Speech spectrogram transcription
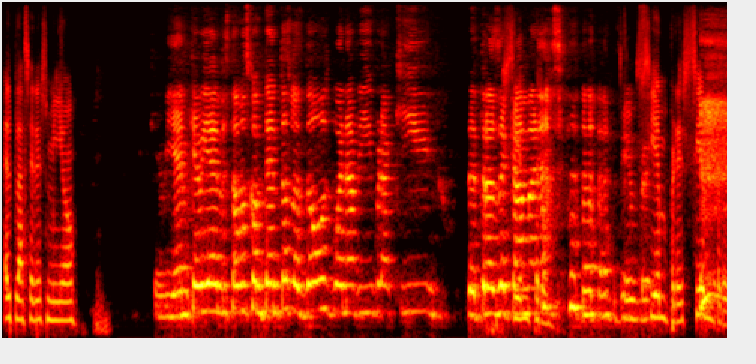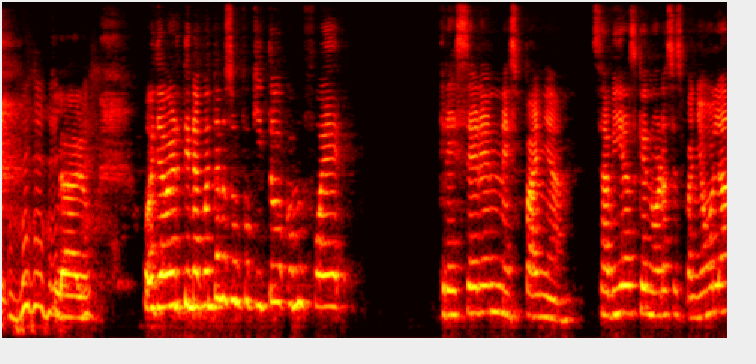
El placer es mío. Qué bien, qué bien. Estamos contentas los dos. Buena vibra aquí detrás de cámaras. siempre. Siempre, siempre. claro. Oye, a ver, Tina, cuéntanos un poquito cómo fue crecer en España. ¿Sabías que no eras española?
